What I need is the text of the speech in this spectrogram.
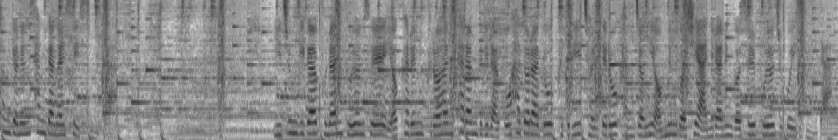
편견은 상당할 수 있습니다. 이준기가 분한 도현수의 역할은 그러한 사람들이라고 하더라도 그들이 절대로 감정이 없는 것이 아니라는 것을 보여주고 있습니다.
